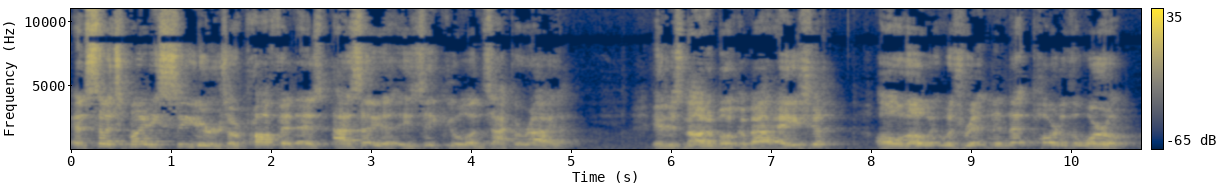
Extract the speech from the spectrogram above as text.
and such mighty seers or prophets as Isaiah, Ezekiel, and Zechariah. It is not a book about Asia, although it was written in that part of the world.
